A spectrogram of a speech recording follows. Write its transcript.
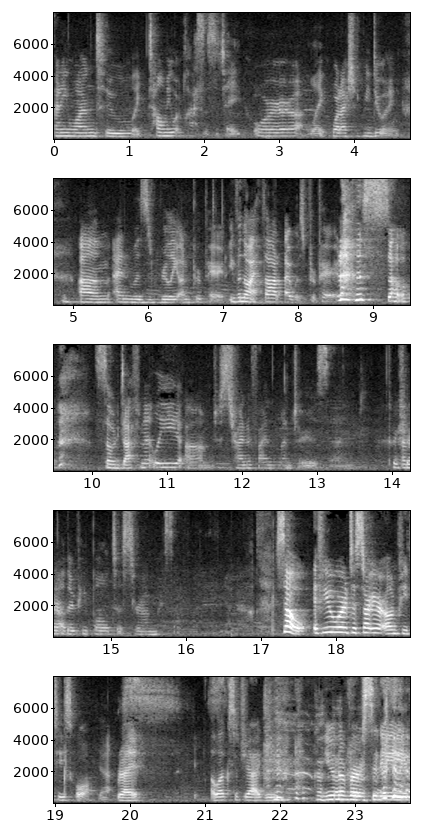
anyone to like tell me what classes to take or like what I should be doing, um, and was really unprepared. Even though I thought I was prepared, so so definitely um, just trying to find the mentors and, For and other people to surround myself with So, if you were to start your own PT school. Yeah. Right. Alexa Jaggi, university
